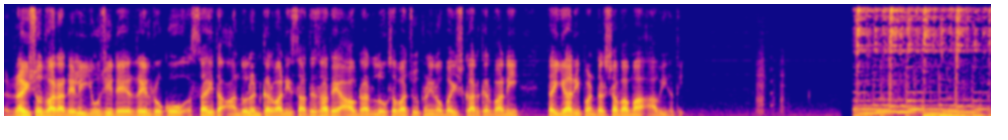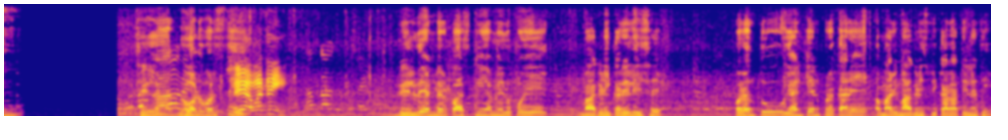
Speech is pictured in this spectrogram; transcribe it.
રહીશો દ્વારા રેલી યોજીને રેલ રોકો સહિત આંદોલન કરવાની સાથે સાથે આવનાર લોકસભા ચૂંટણીનો બહિષ્કાર કરવાની તૈયારી પણ દર્શાવવામાં આવી હતી. છેલ્લા દોઢ વર્ષથી રેલવે અંડરપાસની અમે લોકોએ માગણી કરેલી છે પરંતુ એન કેન પ્રકારે અમારી માગણી સ્વીકારાતી નથી.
